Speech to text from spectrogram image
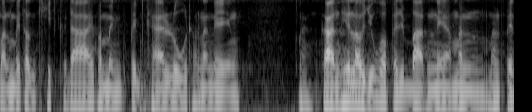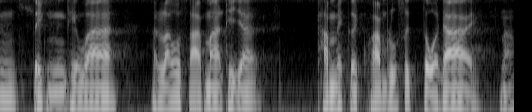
มันไม่ต้องคิดก็ได้เพราะมันเป็นแค่รู้เท่านั้นเองนะการที่เราอยู่กับปัจจุบันเนี่ยมันมันเป็นสิ่งหนึ่งที่ว่าเราสามารถที่จะทำให้เกิดความรู้สึกตัวได้นะ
